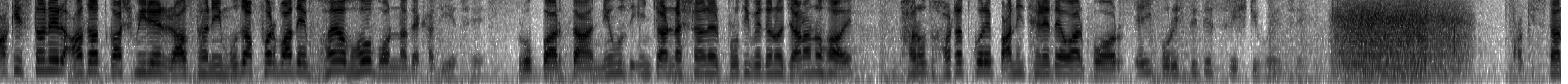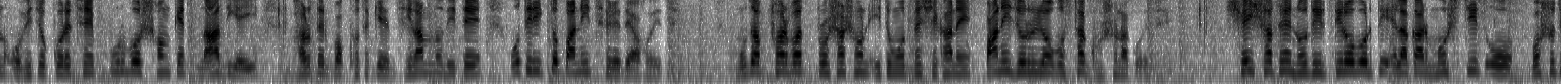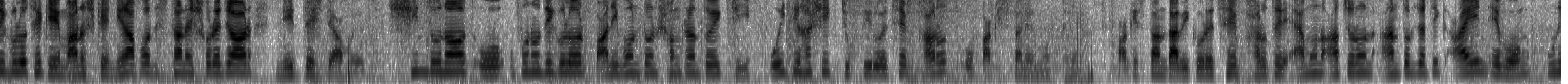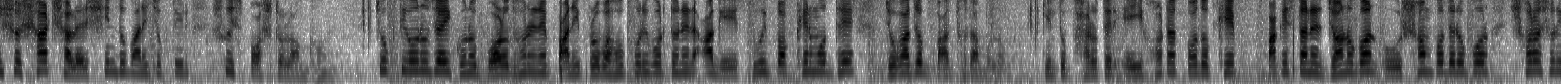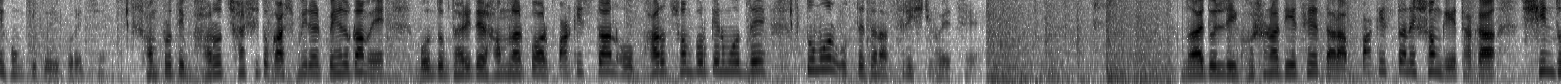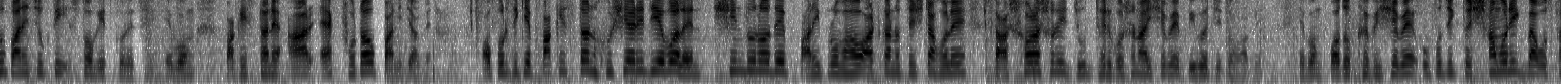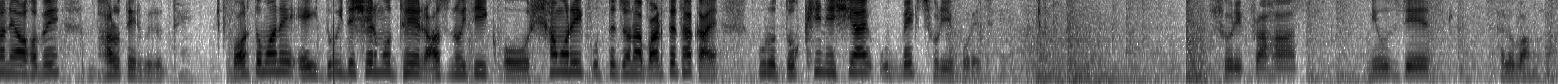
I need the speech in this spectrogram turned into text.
পাকিস্তানের আজাদ কাশ্মীরের রাজধানী মুজাফফরবাদে ভয়াবহ বন্যা দেখা দিয়েছে। রোববার দ্য নিউজ ইন্টারন্যাশনালের প্রতিবেদনে জানানো হয়, ভারত হঠাৎ করে পানি ছেড়ে দেওয়ার পর এই পরিস্থিতির সৃষ্টি হয়েছে। পাকিস্তান অভিযোগ করেছে, পূর্ব সংকেত না দিয়েই ভারতের পক্ষ থেকে ঝিলাম নদীতে অতিরিক্ত পানি ছেড়ে দেওয়া হয়েছে। মুজাফফরবাদ প্রশাসন ইতিমধ্যে সেখানে পানি জরুরি অবস্থা ঘোষণা করেছে। সেই সাথে নদীর তীরবর্তী এলাকার মসজিদ ও বসতিগুলো থেকে মানুষকে নিরাপদ স্থানে সরে যাওয়ার নির্দেশ দেওয়া হয়েছে। সিন্ধু নদ ও উপনদীগুলোর পানি বন্টন সংক্রান্ত একটি ঐতিহাসিক চুক্তি রয়েছে ভারত ও পাকিস্তানের মধ্যে। পাকিস্তান দাবি করেছে, ভারতের এমন আচরণ আন্তর্জাতিক আইন এবং উনিশশো ষাট সালের সিন্ধু পানি চুক্তির সুস্পষ্ট লঙ্ঘন। চুক্তি অনুযায়ী কোনো বড় ধরনের পানি প্রবাহ পরিবর্তনের আগে দুই পক্ষের মধ্যে যোগাযোগ বাধ্যতামূলক। কিন্তু ভারতের এই হঠাৎ পদক্ষেপ পাকিস্তানের জনগণ ও সম্পদের উপর সরাসরি হুমকি তৈরি করেছে। সম্প্রতি ভারত শাসিত কাশ্মীরের পেহেলগামে বন্দুকধারীদের হামলার পর পাকিস্তান ও ভারত সম্পর্কের মধ্যে তুমুল উত্তেজনা সৃষ্টি হয়েছে। নয়াদিল্লি ঘোষণা দিয়েছে, তারা পাকিস্তানের সঙ্গে থাকা সিন্ধু পানি চুক্তি স্থগিত করেছে এবং পাকিস্তানে আর এক ফোঁটাও পানি যাবে না। অপরদিকে পাকিস্তান হুঁশিয়ারি দিয়ে বলেন, সিন্ধু নদে পানি প্রবাহ আটকানোর চেষ্টা হলে তা সরাসরি যুদ্ধের ঘোষণা হিসেবে বিবেচিত হবে এবং পদক্ষেপ হিসেবে উপযুক্ত সামরিক ব্যবস্থা নেওয়া হবে ভারতের বিরুদ্ধে। বর্তমানে এই দুই দেশের মধ্যে রাজনৈতিক ও সামরিক উত্তেজনা বাড়তে থাকায় পুরো দক্ষিণ এশিয়ায় উদ্বেগ ছড়িয়ে পড়েছে। Sharif Rahat, news desk, hello Bangla.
